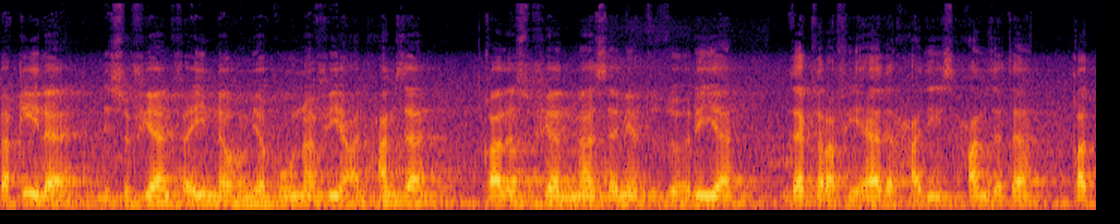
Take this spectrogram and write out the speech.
فقيل لسفيان فإنهم يقولون فيه عن حمزة قال سفيان ما سمعت الزهرية ذكر في هذا الحديث حمزة قط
